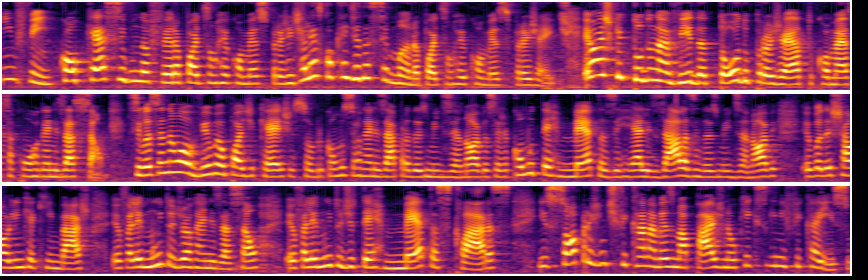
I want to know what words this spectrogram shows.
Enfim, qualquer segunda-feira pode ser um recomeço pra gente. Aliás, qualquer dia da semana pode ser um recomeço pra gente. Eu acho que tudo na vida, todo projeto começa com organização. Se você não ouviu meu podcast sobre como se organizar para 2019, ou seja, como ter metas e realizá-las em 2019, eu vou deixar o link aqui embaixo. Eu falei muito de organização, eu falei muito de ter metas claras e só pra gente ficar na mesma página, o que, que significa isso?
